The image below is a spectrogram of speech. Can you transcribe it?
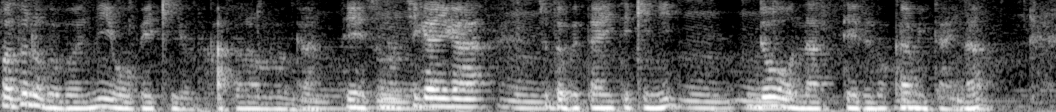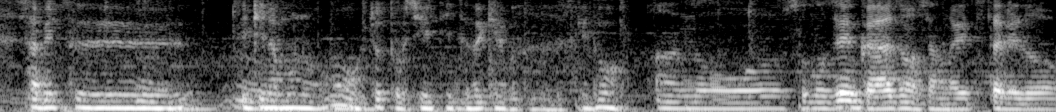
まあ、どの部分に欧米企業と重なる部分があって、うん。その違いがうん。ちょっと具体的にうん。どうなっているのかみたいな差別的なものをちょっと教えていただければと思うんですけど、あのその前回東さんが言ってたけど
